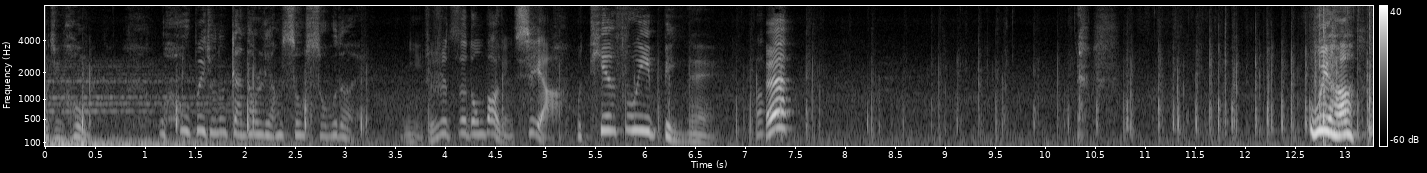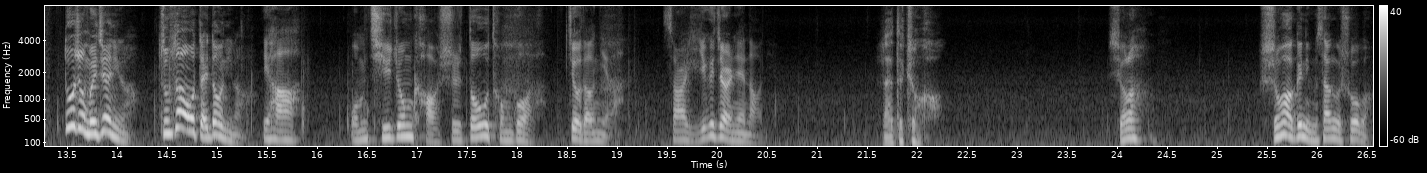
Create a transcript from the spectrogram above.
靠近后门，我后背就能感到凉飕飕的哎。你这是自动报警器啊！我天赋异禀哎！哎，吴一航，多久没见你了？总算我逮到你了。一航，我们期中考试都通过了，就等你了。三儿一个劲儿念叨你，来的正好。行了，实话跟你们三个说吧，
